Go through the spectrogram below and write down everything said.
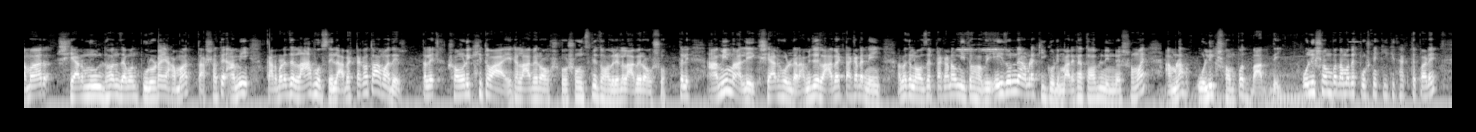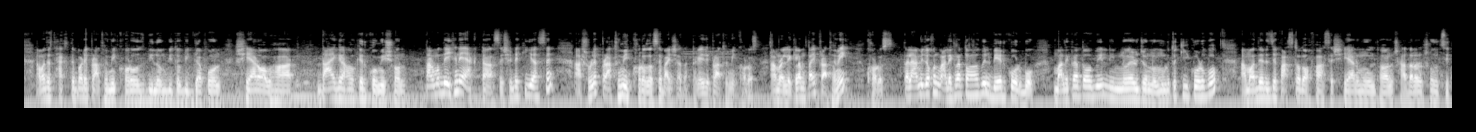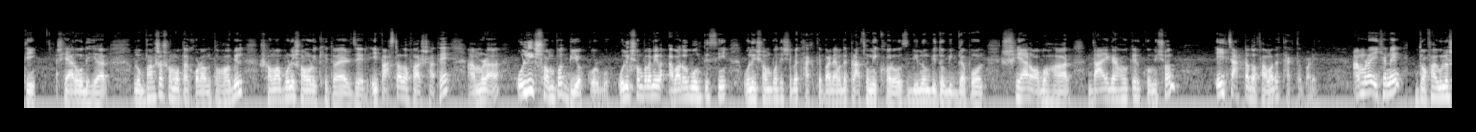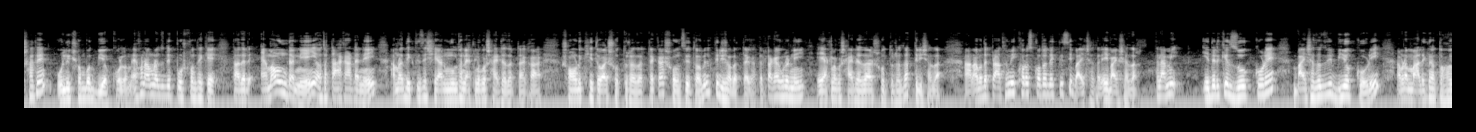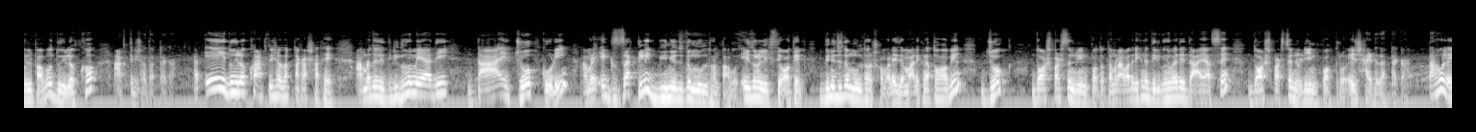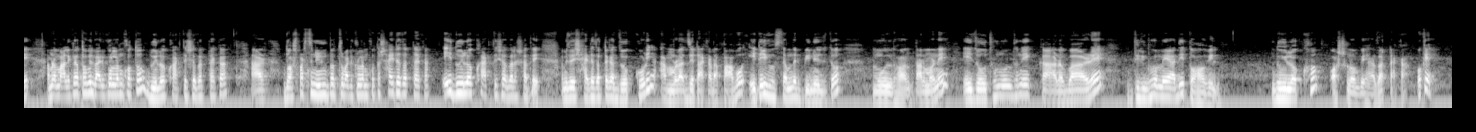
আমার শেয়ার মূলধন যেমন পুরোটাই আমার, তার সাথে আমি কারবারে যে লাভ হচ্ছে, লাভের টাকা তো আমাদের। তাহলে সংরক্ষিত আয়, এটা লাভের অংশ, সঞ্চিত হবে, এটা লাভের অংশ। তাহলে আমি মালিক শেয়ার হোল্ডার আমি যদি লাভের টাকাটা নেই, আমাকে লসের টাকাটাও নিতে হবে। এই জন্য আমরা কি করি? মালিকানা তহবিল নির্ণয়ের সময় আমরা অলিক সম্পদ বাদ দিই। অলিক সম্পদ আমাদের প্রশ্নে কী কী থাকতে পারে? আমাদের থাকতে পারে প্রাথমিক খরচ, বিলম্বিত বিজ্ঞাপন শেয়ার অভার দায় গ্রাহকের কমিশন তার মধ্যে এখানে একটা আছে, সেটা কি আছে? আসলে প্রাথমিক খরচ আছে বাইশ হাজার টাকা, এই যে প্রাথমিক খরচ। আমরা লিখলাম তাই প্রাথমিক খরচ। তাহলে আমি যখন মালিকানা তহবিল বের করব, মালিকানা তহবিল নির্ণয়ের জন্য মূলত কি করব? আমাদের যে পাঁচটা দফা আছে, শেয়ার মূলধন, সাধারণ সঞ্চিতি, শেয়ার অধিহার, লভ্যাংশ সমতাকরণ তহবিল, সমাপনী সংরক্ষিত আয়ের জের এই পাঁচটা দফার সাথে আমরা অলিক সম্পদ বিয়োগ করব। অলিক সম্পদ আমি আবারও বলতেছি, অলিক সম্পদ হিসেবে থাকতে পারে আমাদের প্রাথমিক খরচ, বিলম্বিত বিজ্ঞাপন, শেয়ার অবহার, দায় গ্রাহকের কমিশন, এই চারটা দফা আমাদের থাকতে পারে। আমরা এখানে দফাগুলোর সাথে অলিক সম্পদ বিয়োগ করলাম। এখন আমরা যদি প্রশ্ন থেকে তাদের অ্যামাউন্টটা নেই, অর্থাৎ টাকাটা নেই, আমরা দেখতেছি শেয়ার মূলধন এক লক্ষ ষাট হাজার টাকা, সংরক্ষিত হয় সত্তর হাজার টাকা, সঞ্চিত হবে তিরিশ হাজার টাকা। তার টাকাগুলো নেই, এই এক লক্ষ ষাট হাজার, সত্তর হাজার, তিরিশ হাজার। আর আমাদের প্রাথমিক খরচ কত দেখতেছি? বাইশ হাজার, এই বাইশ হাজার। তাহলে আমি এদেরকে যোগ করে বাইশ হাজার যদি বিয়োগ করি, আমরা মালিকনা তহবিল পাবো দুই লক্ষ আটত্রিশ হাজার টাকা। আর এই দুই লক্ষ আটত্রিশ হাজার টাকার সাথে আমরা যদি দীর্ঘমেয়াদি দায় যোগ করি, আমরা এক্স্যাক্টলি বিনিয়োজিত মূলধন পাবো। এই জন্য লিখছি অতএব বিনিয়োজিত মূলধন সমান, এই যে মালিকানা তহবিল যোগ দশ পার্সেন্ট ঋণপত্র। তার মানে আমাদের এখানে দীর্ঘমেয়াদী দায় আছে দশ পার্সেন্ট ঋণপত্র, এই ষাট হাজার টাকা। তাহলে আমরা মালিকানা তহবিল বাড়ি করলাম কত? দুই লক্ষ আটত্রিশ হাজার টাকা। আর দশ পার্সেন্ট ঋণপত্র বাড়ি করলাম কত? ষাট হাজার টাকা। এই দুই লক্ষ আটত্রিশ হাজারের সাথে আমি যদি ষাট হাজার টাকা যোগ করি, আমরা যে টাকাটা পাবো, এটাই হচ্ছে আমাদের বিনিয়োজিত মূলধন। তার মানে এই যৌথ মূলধনী কারবারে দীর্ঘমেয়াদী তহবিল দুই লক্ষ অষ্টানব্বই হাজার টাকা। ওকে?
